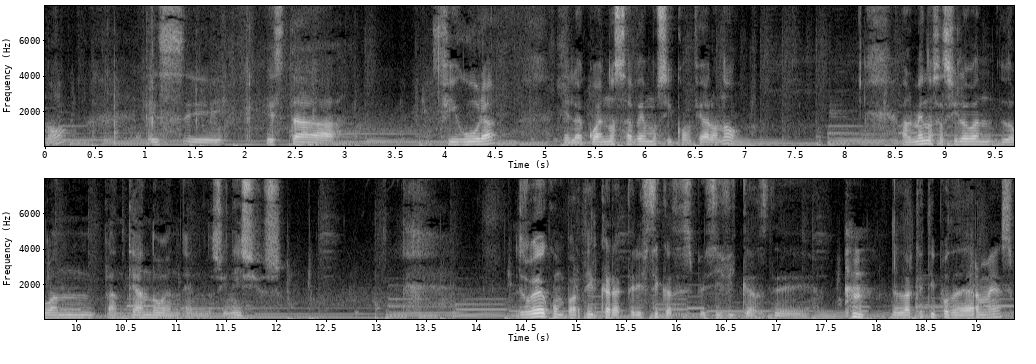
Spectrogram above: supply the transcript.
¿no? Es eh, esta figura de la cual no sabemos si confiar o no Al menos así lo van, lo van planteando en, los inicios. Les voy a compartir características específicas de, del arquetipo de Hermes,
